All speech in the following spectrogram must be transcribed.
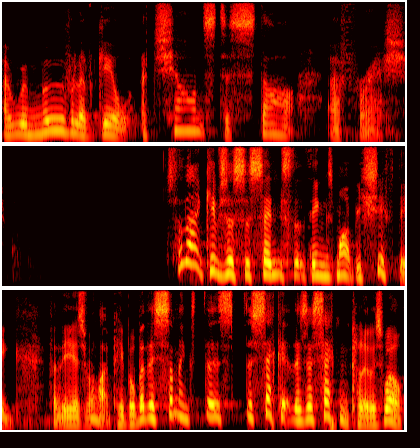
a removal of guilt, a chance to start afresh. So that gives us a sense that things might be shifting for the Israelite people. But there's something, there's, the second, there's a second clue as well.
